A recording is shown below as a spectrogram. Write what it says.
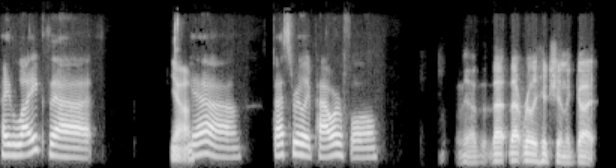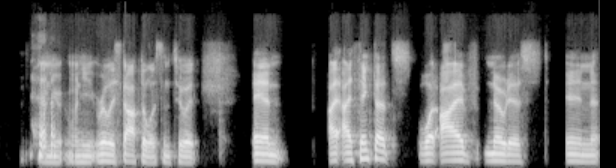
I like that. Yeah. Yeah. That's really powerful. Yeah, that that really hits you in the gut when you when you really stop to listen to it. And I, I think that's what I've noticed in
